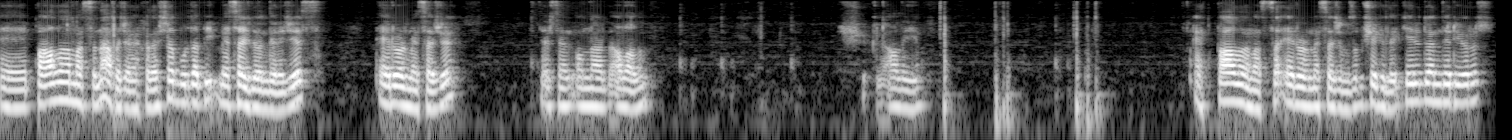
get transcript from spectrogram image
e, bağlanamazsa ne yapacak arkadaşlar? Burada bir mesaj göndereceğiz. Error mesajı. İstersen onları da alalım. Şöyle alayım. Evet bağlanamazsa error mesajımızı bu şekilde geri döndürüyoruz.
